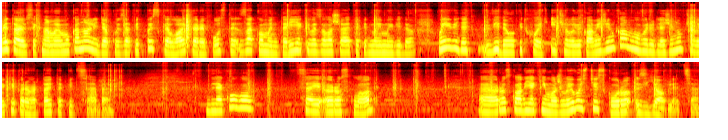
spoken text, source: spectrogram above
Вітаю всіх на моєму каналі. Дякую за підписки, лайки, репости, за коментарі, які ви залишаєте під моїми відео. Мої відео, підходять і чоловікам, і жінкам. Говорю для жінок, чоловіки перевертайте під себе. Для кого цей розклад? Е, Розклад, які можливості скоро з'являться.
